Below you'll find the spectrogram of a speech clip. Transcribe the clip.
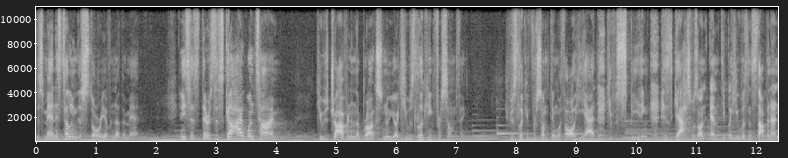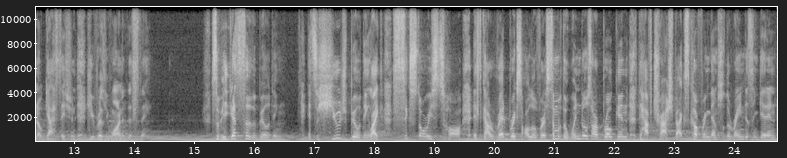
This man is telling the story of another man. And he says, There's this guy one time he was driving in the Bronx, New York. He was looking for something. He was looking for something with all he had. He was speeding. His gas was on empty, but he wasn't stopping at no gas station. He really wanted this thing. So he gets to the building. It's a huge building, like six stories tall. It's got red bricks all over it. Some of the windows are broken. They have trash bags covering them so the rain doesn't get in.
